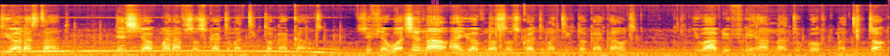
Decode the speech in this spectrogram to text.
Do you understand? This young man have subscribed to my TikTok account. So if you're watching now and you have not subscribed to my TikTok account, you have the free hand now to go to my TikTok,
